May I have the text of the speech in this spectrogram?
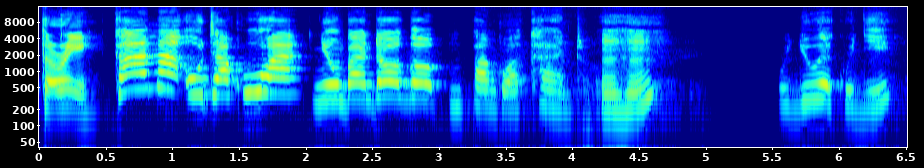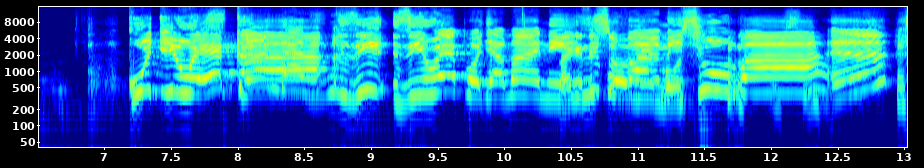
Three. kama utakuwa nyumba ndogo mpango wa kando. Mhm. ujue kuji kujiweka. Zi, ziwepo jamani. Lakini mitumba eh?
